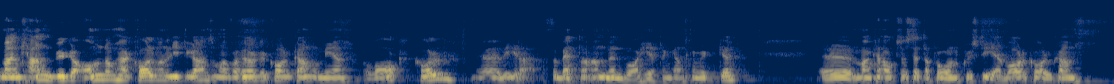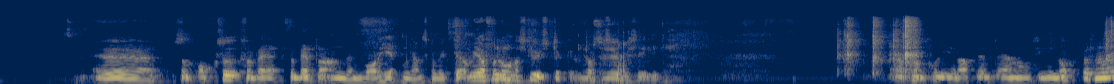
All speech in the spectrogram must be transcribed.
Man kan bygga om de här kolven lite grann så man får högre kolvkam och mer rak kolv, vilket förbättrar användbarheten ganska mycket. Eh, Man kan också sätta på en justerbar kolvkam eh, som också förbättrar användbarheten ganska mycket. Om jag får låna slutstycket då så ska vi se lite. Jag kontrollerar att det inte är någonting i loppet här.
